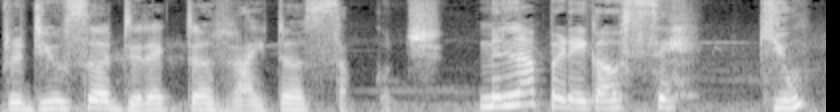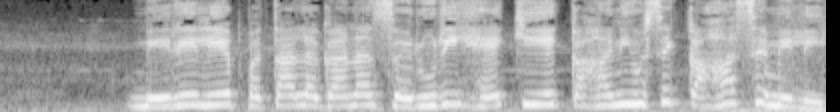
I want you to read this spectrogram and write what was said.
प्रोड्यूसर डायरेक्टर राइटर सब कुछ। मिलना पड़ेगा उससे। क्यों? मेरे लिए पता लगाना ज़रूरी है कि ये कहानी उसे कहाँ से मिली।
